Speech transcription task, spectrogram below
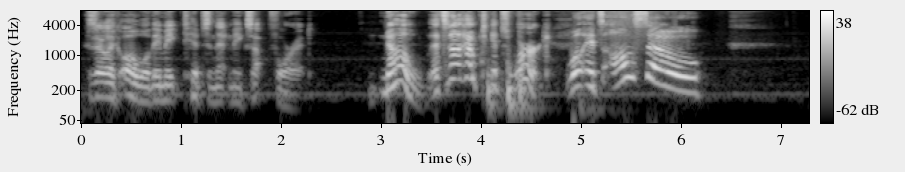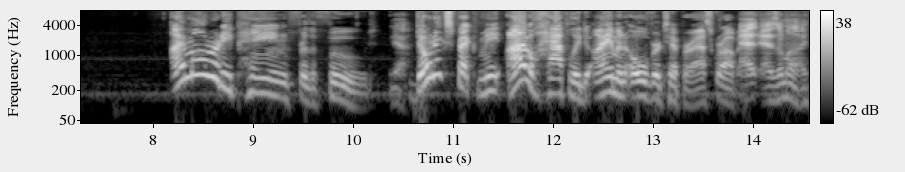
because they're like, oh well, they make tips and that makes up for it. No, that's not how tips work. Well, it's also I'm already paying for the food. Yeah. Don't expect me. I will happily do. I am an over tipper. Ask Robin. As, as am I.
